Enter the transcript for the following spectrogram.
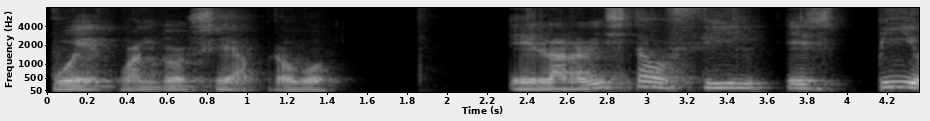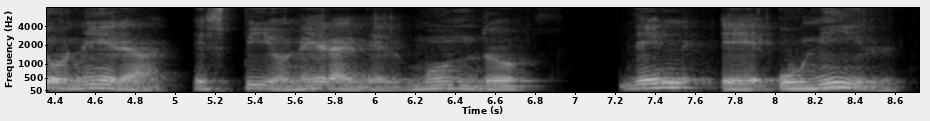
fue cuando se aprobó. Eh, la revista OFIL es pionera, es pionera en el mundo en eh, unir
